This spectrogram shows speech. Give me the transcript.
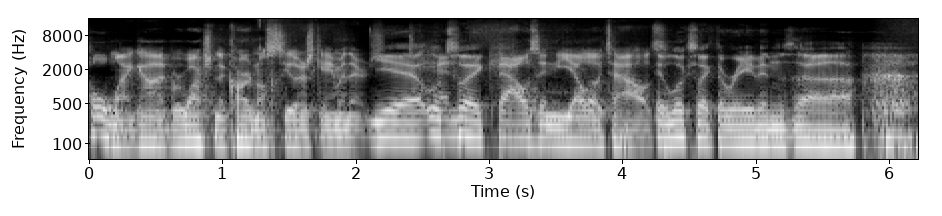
oh my God, we're watching the Cardinals Steelers game and there's Yeah, it looks like- thousand yellow towels. It looks like the Ravens uh,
